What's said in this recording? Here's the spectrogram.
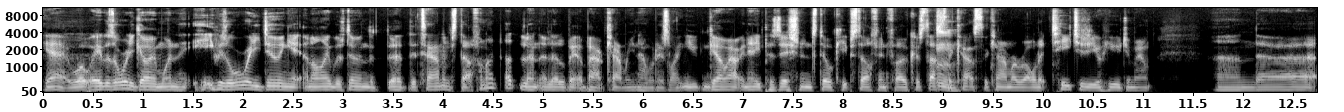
Yeah, well, it was already going when he was already doing it, and I was doing the the, the tandem stuff, and I, I learned a little bit about camera. You know what it's like. You can go out in any position and still keep stuff in focus. That's the that's the camera roll. It teaches you a huge amount, and uh,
